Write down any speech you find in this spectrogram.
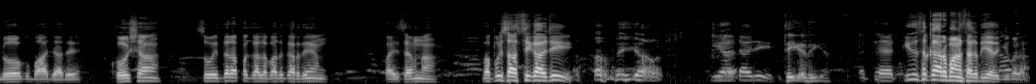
ਲੋਕ ਬਹੁਤ ਜ਼ਿਆਦਾ ਖੁਸ਼ ਆ। ਸੋ ਇੱਧਰ ਆਪਾਂ ਗੱਲਬਾਤ ਕਰਦੇ ਹਾਂ ਭਾਈ ਸਾਹਿਬ ਨਾਲ। ਬਾਪੂ ਜੀ, ਸਤਿ ਸ਼੍ਰੀ ਅਕਾਲ ਜੀ। ਕੀ ਹਾਲ ਚਾਲ ਜੀ? ਠੀਕ ਹੈ ਠੀਕ ਹੈ। ਕਿਹਦੀ ਸਰਕਾਰ ਬਣ ਸਕਦੀ ਹੈ ਕੀ ਭਲਾ?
